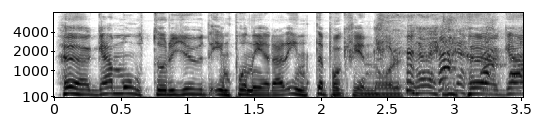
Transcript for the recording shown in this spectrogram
Höga motorljud imponerar inte på kvinnor. Höga,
